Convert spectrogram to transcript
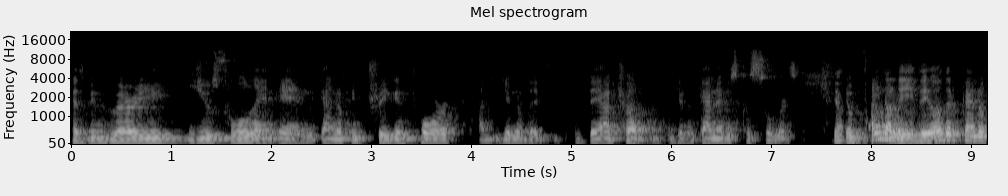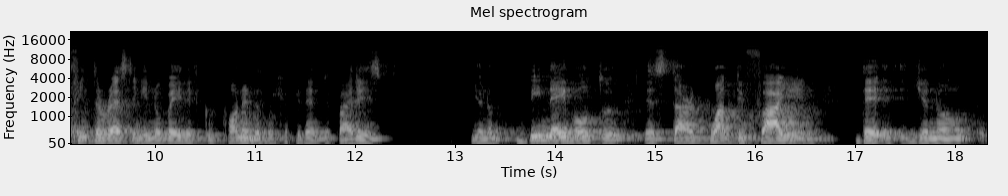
has been very useful and, and kind of intriguing for and you know the, the actual you know cannabis consumers. Yep. And finally, the other kind of interesting innovative component that we have identified is you know, being able to start quantifying the, you know,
